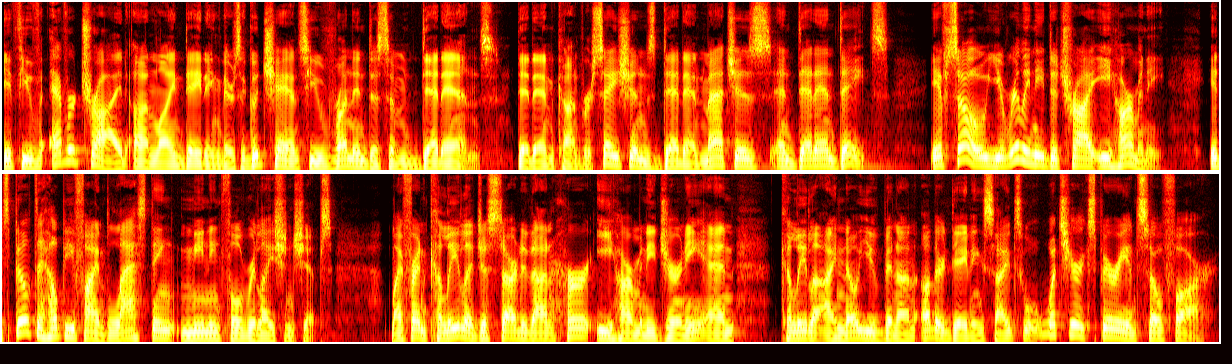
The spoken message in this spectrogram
If you've ever tried online dating, there's a good chance you've run into some dead ends dead end conversations, dead end matches, and dead end dates. If so, you really need to try eHarmony. It's built to help you find lasting, meaningful relationships. My friend Kalila just started on her eHarmony journey, and Kalila, I know you've been on other dating sites. What's your experience so far?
